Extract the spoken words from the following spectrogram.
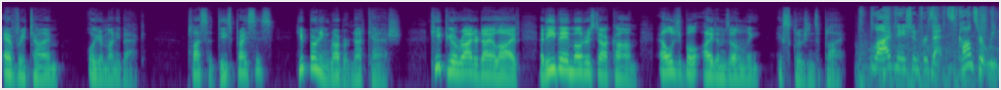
every time, or your money back. Plus, at these prices, you're burning rubber, not cash. Keep your ride or die alive at ebaymotors.com. Eligible items only, exclusions apply. Live Nation presents Concert Week.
